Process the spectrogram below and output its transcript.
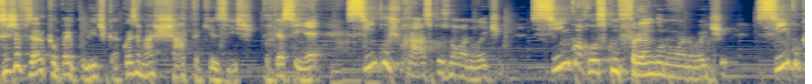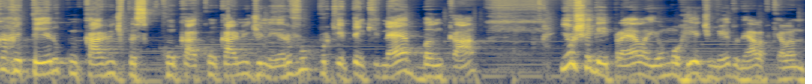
vocês já fizeram campanha política? A coisa mais chata que existe. Porque assim, é cinco churrascos numa noite, cinco arroz com frango numa noite, cinco carreteiro com carne de com, com carne de nervo, porque tem que, né, bancar. E eu cheguei para ela e eu morria de medo dela, porque ela é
